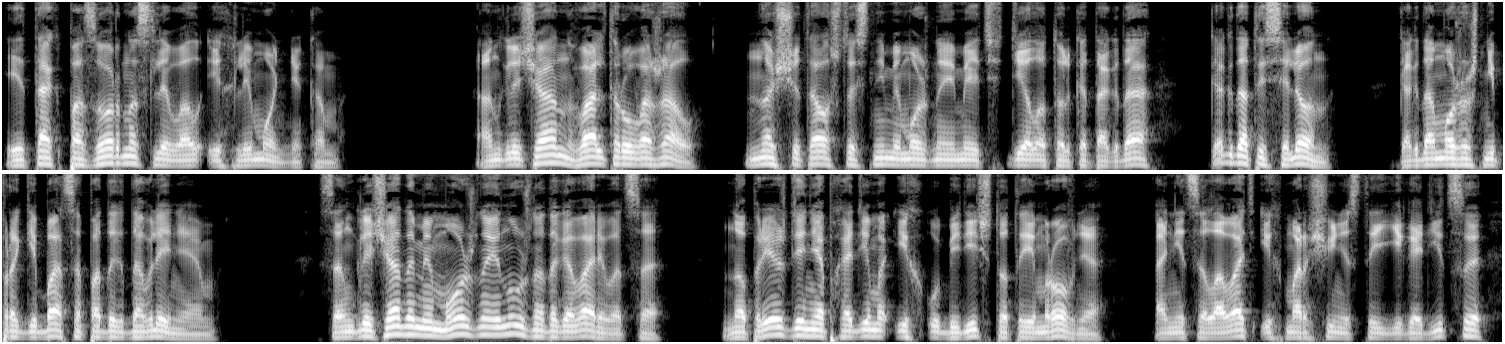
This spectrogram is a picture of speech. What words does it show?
И так позорно сливал их лимонникам. Англичан Вальтер уважал, но считал, что с ними можно иметь дело только тогда, когда ты силен, когда можешь не прогибаться под их давлением. С англичанами можно и нужно договариваться, но прежде необходимо их убедить, что ты им ровня, а не целовать их морщинистые ягодицы –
